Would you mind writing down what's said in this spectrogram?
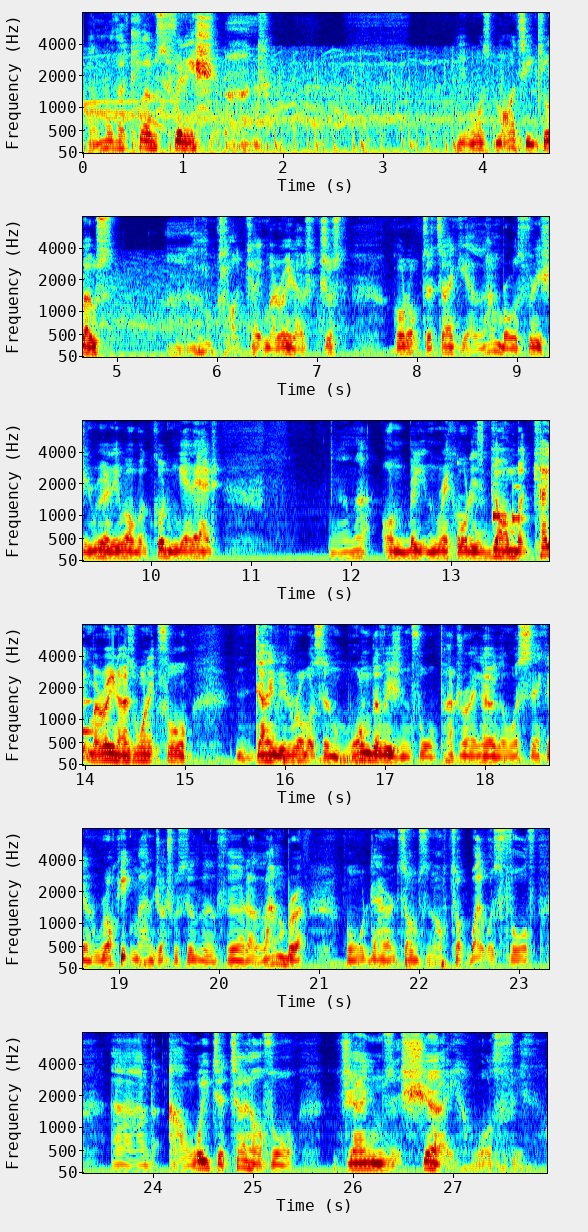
Another close finish, and it was mighty close. Uh, looks like Kate Marino's just got up to take it. Alhambra was finishing really well but couldn't get out. And that unbeaten record is gone, but Kate Marino's won it for David Robertson. One division for Padraig Hogan was second. Rocket Man Josh was third. Alhambra for Darren Thompson off top weight was fourth. And Alwita Tail for James Shea was fifth.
